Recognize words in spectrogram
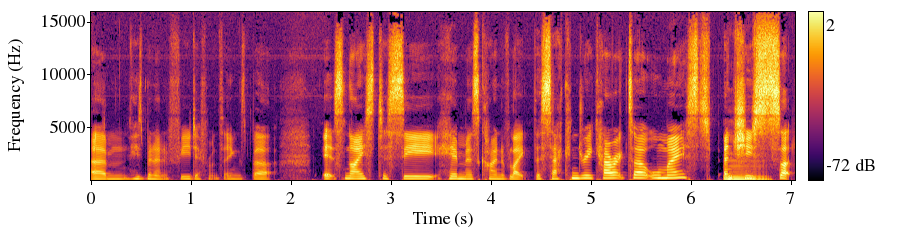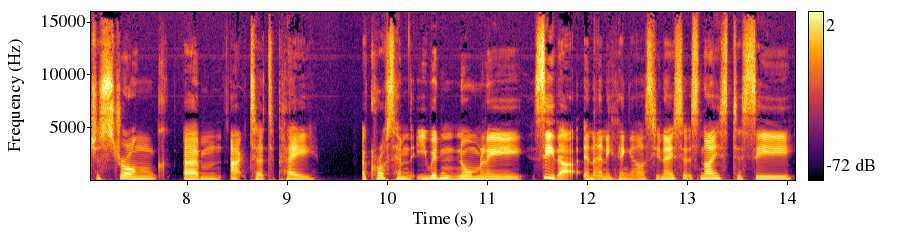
Um, he's been in a few different things, but it's nice to see him as kind of like the secondary character almost. And she's Mm. such a strong um, actor to play across him that you wouldn't normally see that in anything else, you know. So it's nice to see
